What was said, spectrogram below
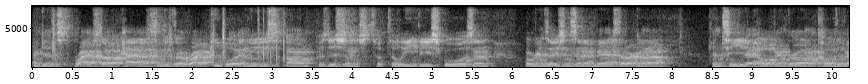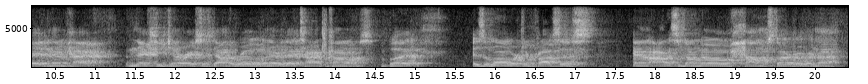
and get the right stuff passed and get the right people in these um, positions to, to lead these schools and organizations and events that are going to continue to help and grow and cultivate and impact the next few generations down the road whenever that time comes. But it's a long working process, and I honestly don't know how I'm gonna start or not.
